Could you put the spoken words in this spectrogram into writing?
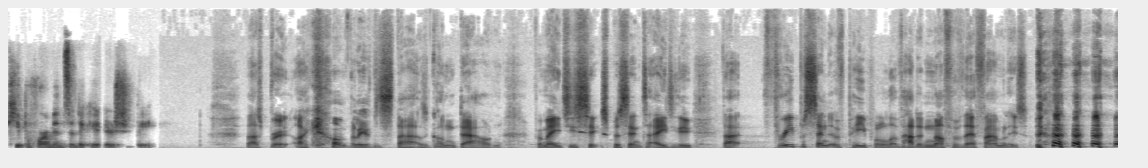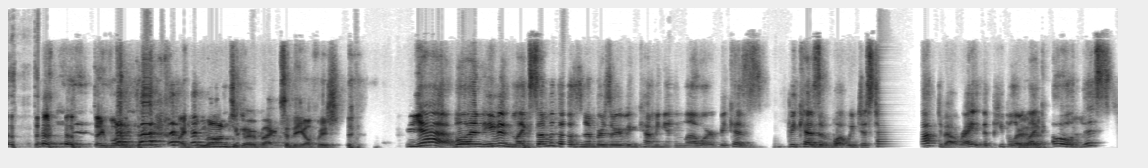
key performance indicators should be. That's. I can't believe the stat has gone down from 86% to 82. That three percent of people have had enough of their families. they wanted. To, I demand to go back to the office. yeah, well, and even like some of those numbers are even coming in lower because because of what we just talked about, right? That people are yeah. like, oh, this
